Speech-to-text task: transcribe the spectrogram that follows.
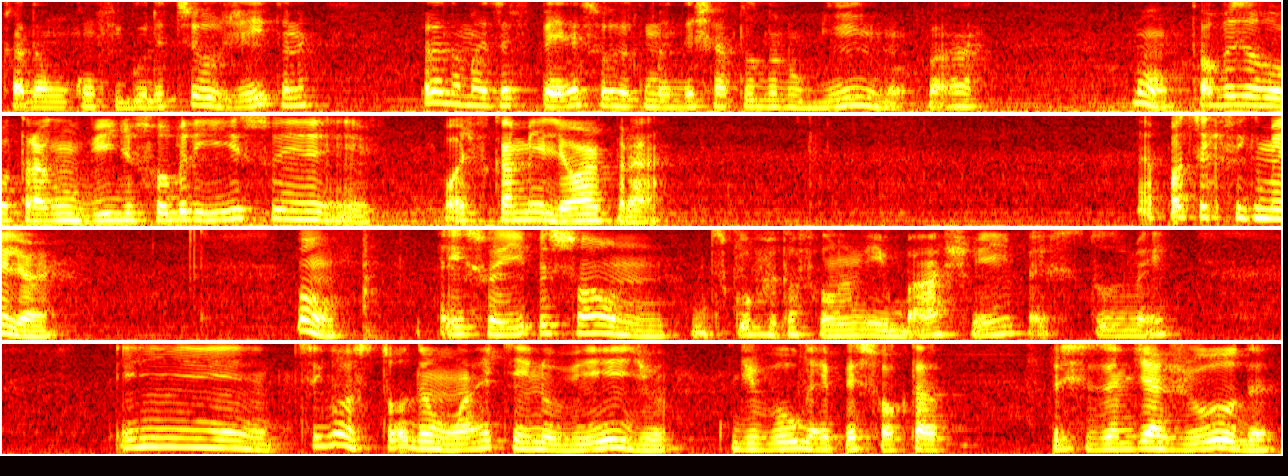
cada um configura do seu jeito, né? Para dar mais FPS eu recomendo deixar tudo no mínimo. Tá? Bom, talvez eu traga um vídeo sobre isso e pode ficar melhor para... É, pode ser que fique melhor. Bom, é isso aí pessoal. Desculpa eu estar falando meio baixo aí, mas tudo bem. E se gostou, dê um like aí no vídeo. Divulga aí pessoal que tá precisando de ajuda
